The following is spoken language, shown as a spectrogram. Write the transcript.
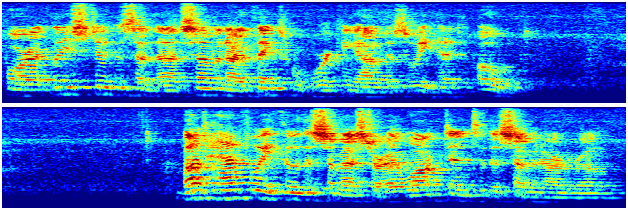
for at least students in that seminar, things were working out as we had hoped. About halfway through the semester, I walked into the seminar room,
